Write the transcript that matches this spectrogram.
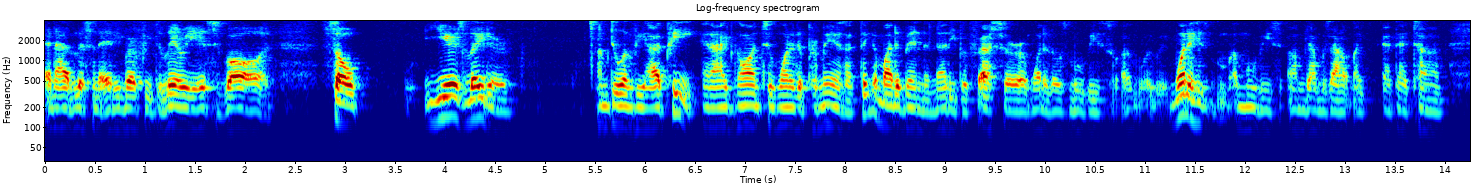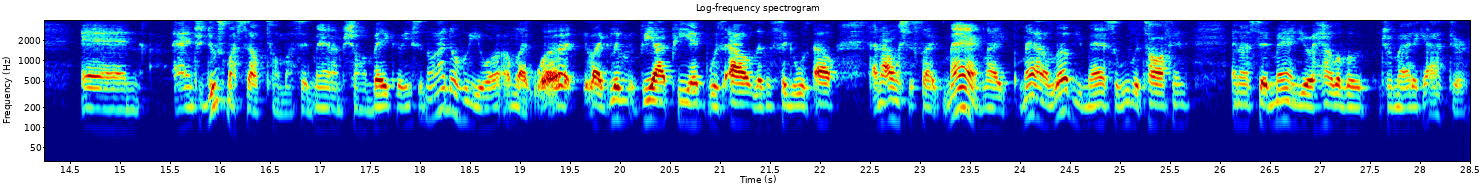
and I'd listen to Eddie Murphy, Delirious, Raw. And so years later, I'm doing VIP, and I'd gone to one of the premieres. I think it might have been the Nutty Professor or one of those movies, uh, one of his uh, movies um, that was out like at that time. And I introduced myself to him. I said, "Man, I'm Shaun Baker." He said, "No, I know who you are." I'm like, "What?" Like, living VIP was out, Living Single was out, and I was just like, "Man, like, man, I love you, man." So we were talking, and I said, "Man, you're a hell of a dramatic actor.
